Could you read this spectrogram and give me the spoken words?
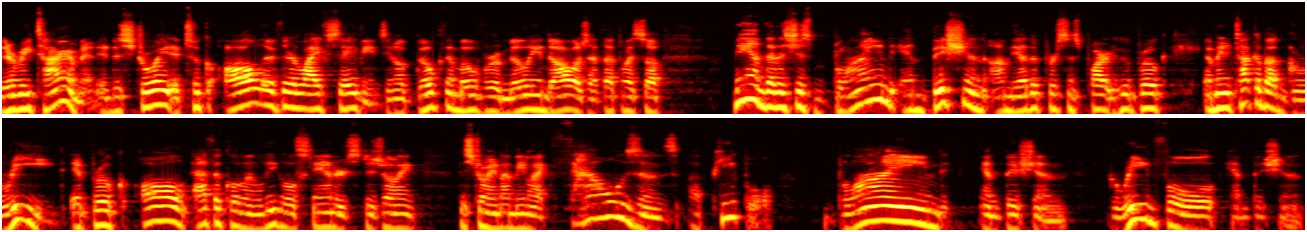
their retirement. It destroyed, it took all of their life savings, you know, bilked them over a million dollars. I thought to myself, man, that is just blind ambition on the other person's part who broke. I mean, talk about greed. It broke all ethical and legal standards, destroying, destroying. I mean, like thousands of people. Blind ambition, greedful ambition.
